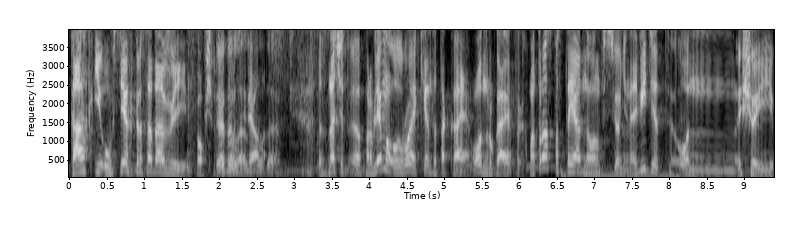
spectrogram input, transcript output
Как и у всех персонажей, в Теда этого сериала. да. Значит, э, проблема у Роя Кента такая. Он ругается как матрос постоянно, он все ненавидит, он еще и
